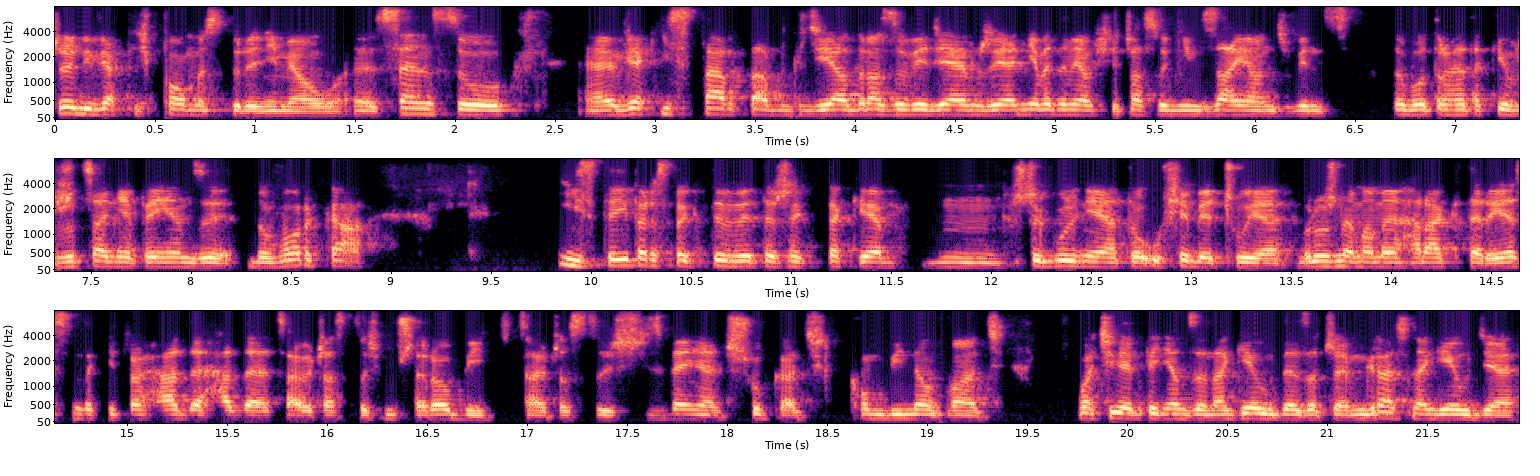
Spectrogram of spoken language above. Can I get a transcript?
Czyli w jakiś pomysł, który nie miał e, sensu, e, w jakiś startup, gdzie ja od razu wiedziałem, że ja nie będę miał się czasu nim zająć, więc to było trochę takie wrzucenie pieniędzy do worka. I z tej perspektywy też takie, mm, szczególnie ja to u siebie czuję, różne mamy charaktery. Jestem taki trochę ADHD, cały czas coś muszę robić, cały czas coś zmieniać, szukać, kombinować, Płaciłem pieniądze na giełdę, zacząłem grać na giełdzie.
